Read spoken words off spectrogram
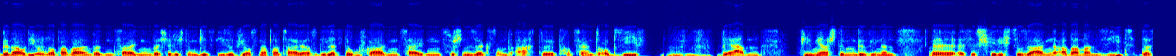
genau die Europawahlen werden zeigen, in welche Richtung geht diese Wiosna-Partei. Also die letzten Umfragen zeigen zwischen 6 und 8 Prozent, ob sie werden viel mehr Stimmen gewinnen. Äh, es ist schwierig zu sagen, aber man sieht, dass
